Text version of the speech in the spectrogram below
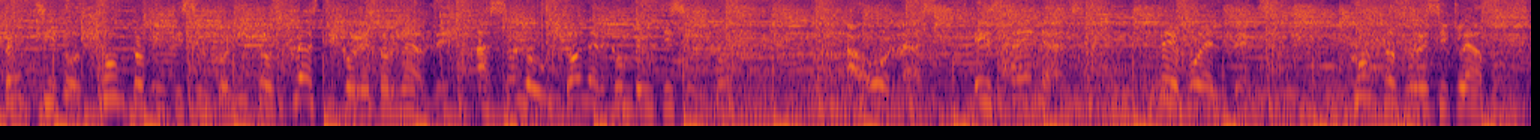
Pepsi 2.25 litros plástico retornable a solo un dólar con 25. Ahorras, estrenas, devuelves. Juntos reciclamos.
